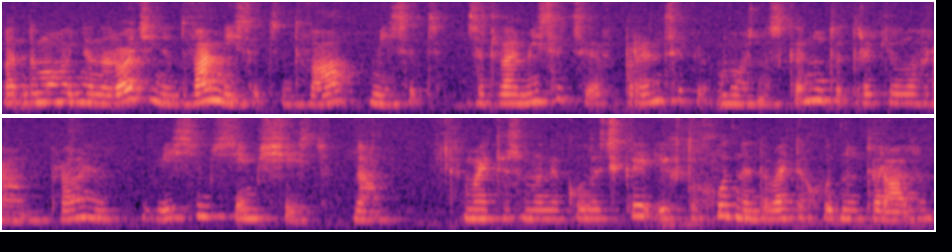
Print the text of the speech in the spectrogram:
До мого дня народження два місяці. Два місяці. За два місяці, в принципі, можна скинути 3 кілограми. Правильно? 8, 7, 6. Да. Тримайте за мене кулачки і хто худне, давайте худнути разом.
